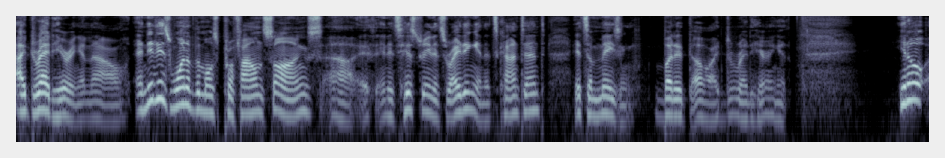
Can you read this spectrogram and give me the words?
I dread hearing it now. And it is one of the most profound songs uh, in its history and its writing and its content. It's amazing. But it, oh, I dread hearing it. You know,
